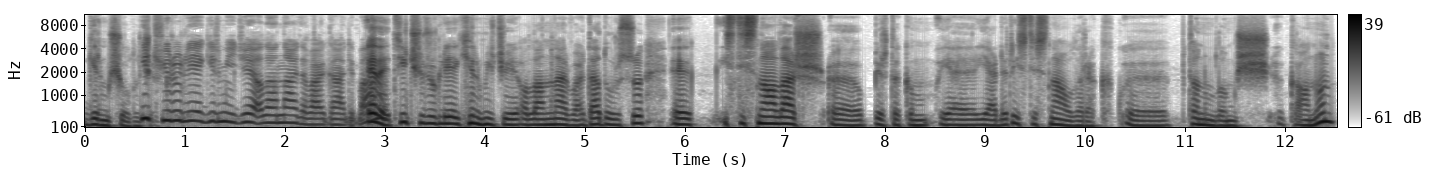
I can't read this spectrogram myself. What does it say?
girmiş olacak. Hiç yürürlüğe girmeyeceği alanlar da var galiba. Evet hiç yürürlüğe girmeyeceği alanlar var. Daha doğrusu e, istisnalar e, bir takım yerleri istisna olarak e, tanımlamış kanun.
